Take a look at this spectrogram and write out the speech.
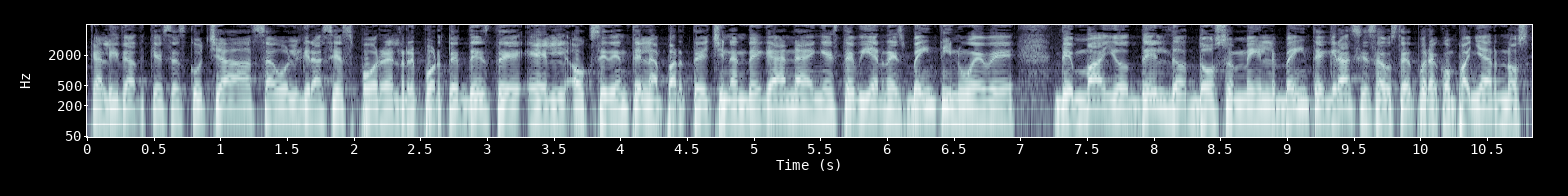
Calidad que se escucha, Saúl, gracias por el reporte desde el occidente en la parte de chinandegana en este viernes 29 de mayo del 2020. Gracias a usted por acompañarnos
